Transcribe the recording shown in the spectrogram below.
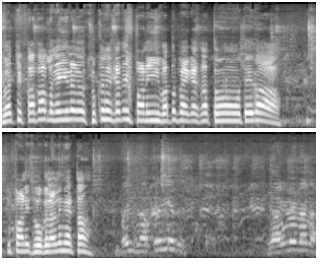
ਵਿੱਚ ਇੱਟਾਂ ਧਰ ਲਗਾਈ ਇਹਨਾਂ ਨੇ ਸੁੱਕੀਆਂ ਕਹਿੰਦੇ ਪਾਣੀ ਵੱਧ ਪੈ ਗਿਆ ਸਾਥੋਂ ਤੇ ਇਹਦਾ ਵੀ ਪਾਣੀ ਸੋਕ ਲੈਣਗੇ ਇੱਟਾਂ। ਭਾਈ ਵਲੌਗ ਕਰੀਏ ਤੂੰ। ਵਲੌਗ ਬਣਾਉਣਾ ਨਾ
